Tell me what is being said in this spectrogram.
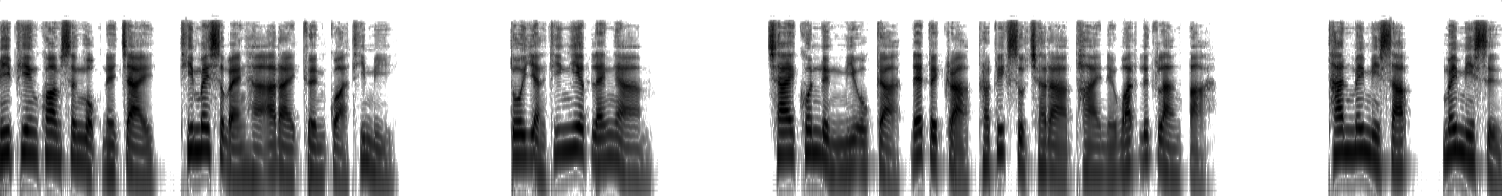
มีเพียงความสงบในใจที่ไม่แสวงหาอะไรเกินกว่าที่มี ตัวอย่างที่เงียบและงาม ชายคนหนึ่งมีโอกาสได้ไปกราบพระภิกษุชราภายในวัดลึกลางป่า ท่านไม่มีทรัพย์ ไม่มีสื่อ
